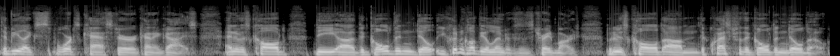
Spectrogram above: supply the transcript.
to be like sportscaster kind of guys, and it was called the uh, the Golden Dildo. You couldn't call it the Olympics; it's trademarked, but it was called um, the Quest for the Golden Dildo,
